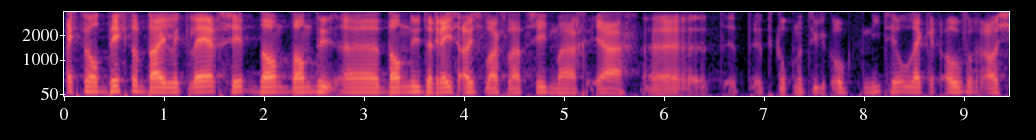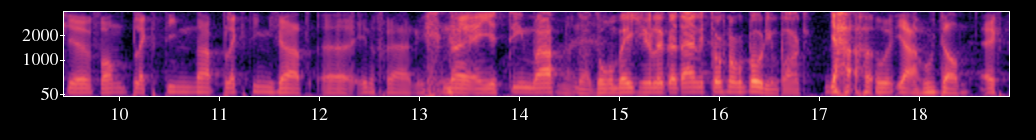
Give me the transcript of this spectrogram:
echt wel dichter bij Leclerc zit dan, dan, nu, eh, dan nu de raceuitslag laat zien. Maar ja, eh, het, het, het komt natuurlijk ook niet heel lekker over als je van plek 10 naar plek 10 gaat eh, in een Ferrari. Nee, en je teammaat Nee. nou, door een beetje geluk uiteindelijk toch nog een podium pakt. Ja, ja, hoe dan? Echt.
